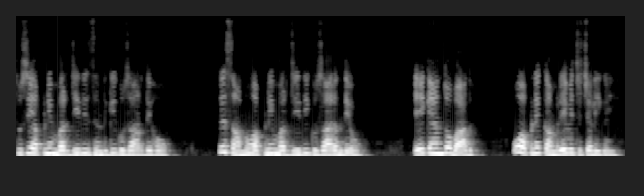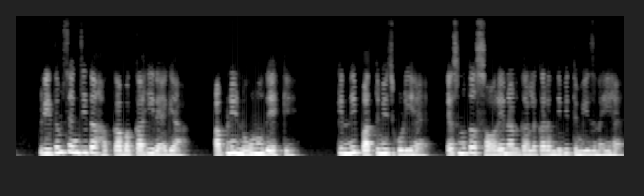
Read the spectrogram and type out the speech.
ਤੁਸੀਂ ਆਪਣੀ ਮਰਜ਼ੀ ਦੀ ਜ਼ਿੰਦਗੀ ਗੁਜ਼ਾਰਦੇ ਹੋ ਤੇ ਸਾਨੂੰ ਆਪਣੀ ਮਰਜ਼ੀ ਦੀ ਗੁਜ਼ਾਰਨ ਦਿਓ। ਇਹ ਕਹਿਣ ਤੋਂ ਬਾਅਦ ਉਹ ਆਪਣੇ ਕਮਰੇ ਵਿੱਚ ਚਲੀ ਗਈ। ਪ੍ਰੀਤਮ ਸਿੰਘ ਜੀ ਦਾ ਹੱਕਾ ਬੱਕਾ ਹੀ ਰਹਿ ਗਿਆ ਆਪਣੀ ਨੂੰਹ ਨੂੰ ਦੇਖ ਕੇ। ਕਿੰਨੀ ਬਦਤਮੀਜ਼ ਕੁੜੀ ਹੈ। ਇਸ ਨੂੰ ਤਾਂ ਸਹੁਰੇ ਨਾਲ ਗੱਲ ਕਰਨ ਦੀ ਵੀ ਤਮੀਜ਼ ਨਹੀਂ ਹੈ।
